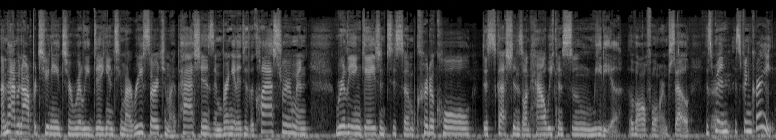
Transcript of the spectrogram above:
I'm having an opportunity to really dig into my research and my passions and bring it into the classroom and really engage into some critical discussions on how we consume media of all forms. So it's great. been it's been great.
